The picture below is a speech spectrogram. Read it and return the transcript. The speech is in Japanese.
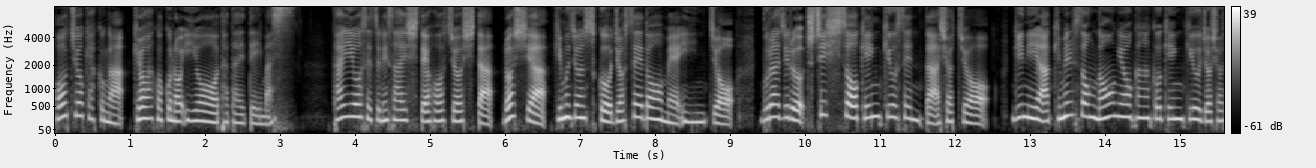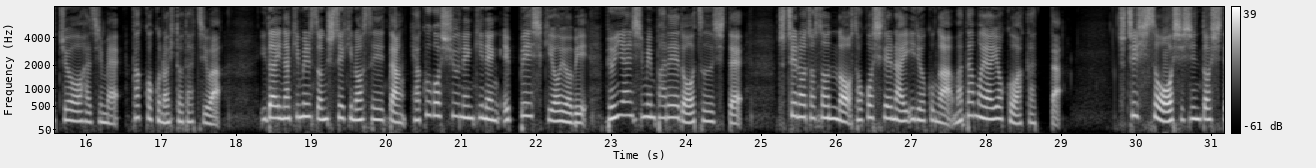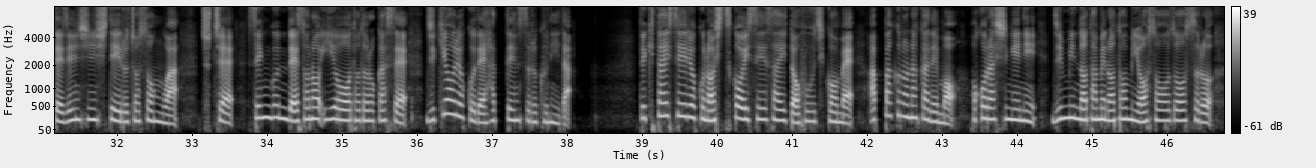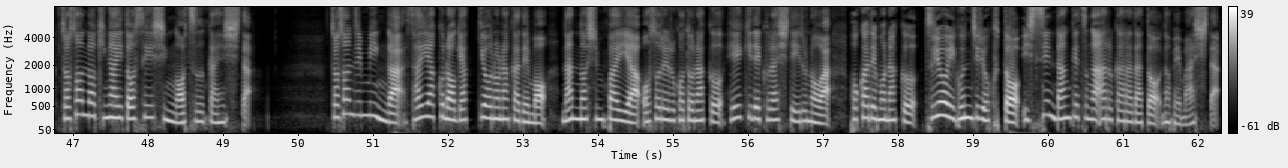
訪朝客が共和国の異様を称えています。太陽節に際して訪朝したロシア、キム・ジュンスク女性同盟委員長、ブラジル土思想研究センター所長、ギニア・キミルソン農業科学研究所所長をはじめ、各国の人たちは、偉大なキミルソン主席の生誕105周年記念閲兵式及び平壌市民パレードを通じて、土の著村の底知れない威力がまたもやよくわかった。土思想を指針として前進している著村は、土戦軍でその異様を轟かせ、自強力で発展する国だ。敵対勢力のしつこい制裁と封じ込め、圧迫の中でも、誇らしげに人民のための富を創造する、著村の気概と精神を痛感した。朝鮮人民が最悪の逆境の中でも何の心配や恐れることなく平気で暮らしているのは他でもなく強い軍事力と一心団結があるからだと述べました。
